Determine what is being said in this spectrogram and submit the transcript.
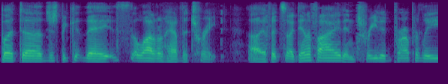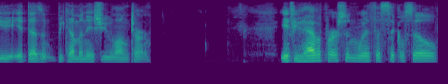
but uh, just because they, a lot of them have the trait. Uh, if it's identified and treated properly, it doesn't become an issue long term. If you have a person with a sickle cell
